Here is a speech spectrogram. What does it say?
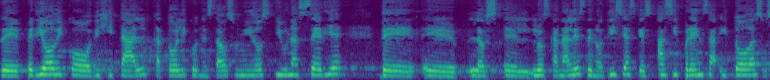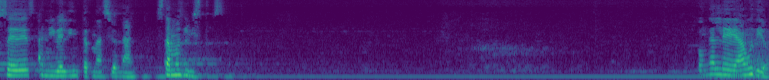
de periódico digital católico en Estados Unidos y una serie de eh, los, los canales de noticias que es Así Prensa y todas sus sedes a nivel internacional. Estamos listos. Póngale audio.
